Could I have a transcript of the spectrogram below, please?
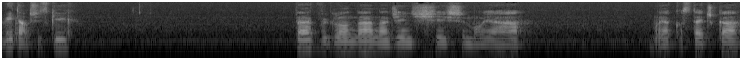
Witam wszystkich. Tak wygląda na dzień dzisiejszy moja moja kosteczka.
